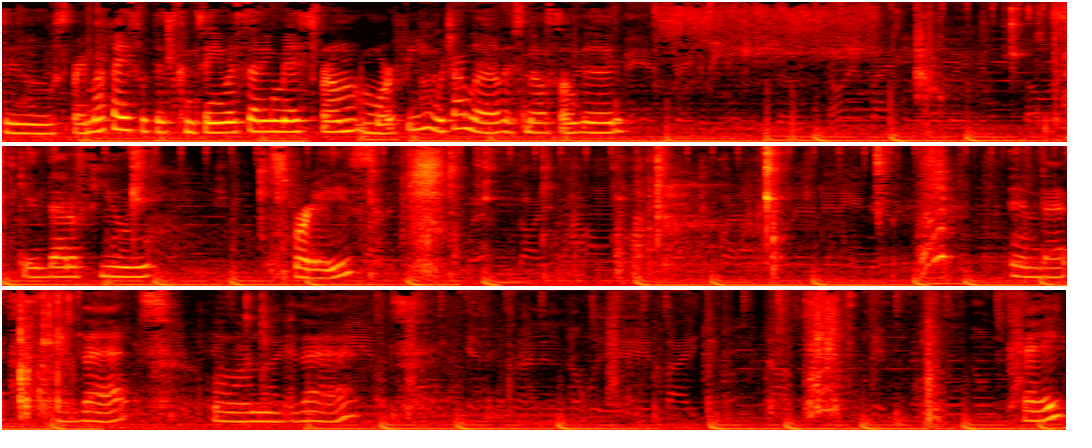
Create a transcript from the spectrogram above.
to spray my face with this continuous setting mist from Morphe, which I love. It smells so good. Just give that a few sprays. And that's that on that. Okay,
